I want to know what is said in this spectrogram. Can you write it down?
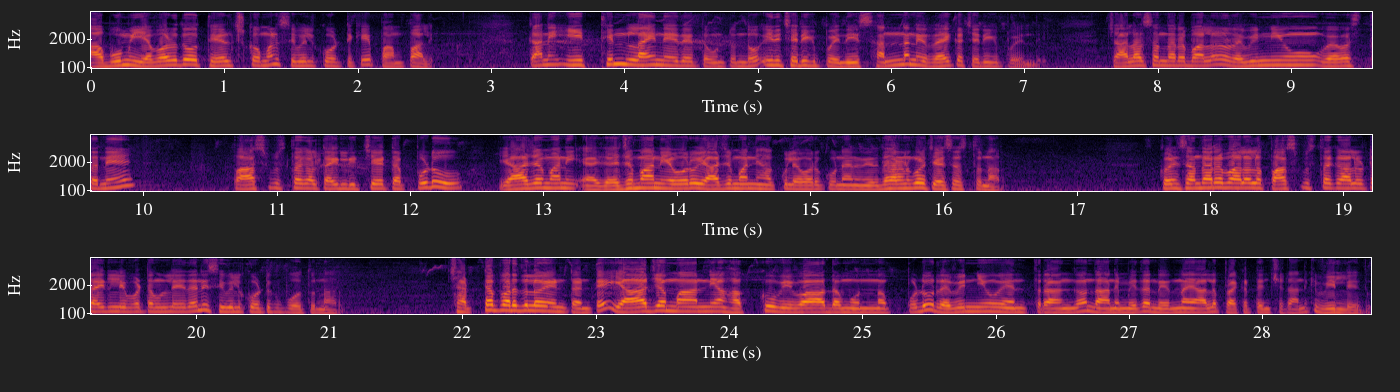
ఆ భూమి ఎవరిదో తేల్చుకోమని సివిల్ కోర్టుకి పంపాలి. కానీ ఈ థిన్ లైన్ ఏదైతే ఉంటుందో ఇది చెరిగిపోయింది. ఈ సన్నని రేఖ చెరిగిపోయింది. చాలా సందర్భాల్లో రెవెన్యూ వ్యవస్థనే పాస్ పుస్తకాలు టైటిల్ ఇచ్చేటప్పుడు యాజమాని యజమాని ఎవరు యాజమాన్య హక్కులు ఎవరు ఉన్నాయని నిర్ధారణ కూడా చేసేస్తున్నారు. కొన్ని సందర్భాలలో పాస్ పుస్తకాలు టైటిల్ ఇవ్వటం లేదని సివిల్ కోర్టుకు పోతున్నారు. చట్ట పరిధిలో ఏంటంటే యాజమాన్య హక్కు వివాదం ఉన్నప్పుడు రెవెన్యూ యంత్రాంగం దాని మీద నిర్ణయాలు ప్రకటించడానికి వీల్లేదు.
